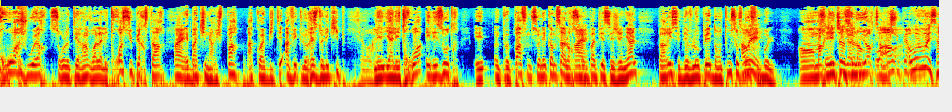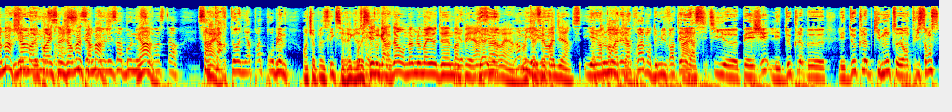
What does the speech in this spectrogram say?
trois joueurs sur le terrain. Voilà, les trois superstars. Ouais. Et bah, qui n'arrivent pas à cohabiter avec le reste de l'équipe. Il y a les trois et les autres. Et on peut pas fonctionner comme ça. Alors, sur Ouais. le papier, c'est génial. Paris s'est développé dans tout sauf Ah dans ouais. le football. En marketing à. New York, ça marche super ah ouais, bien. ouais, ça marche, Les hein. Le maillots, Paris ça marche Saint-Germain, ça bien. marche. Les abonnés Grave. sur Insta. Ça Ouais. cartonne, il n'y a pas de problème. En Champions League, c'est. Aussi une. Garda, même le maillot de Mbappé. Il y a- hein, il y a eu ça, un- non, mais il y a le eu un- pas dire. Il y a eu un le parallèle incroyable en 2021 Ouais. et à City euh, PSG, les deux clubs, euh, les deux clubs qui montent en puissance,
